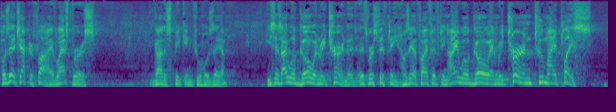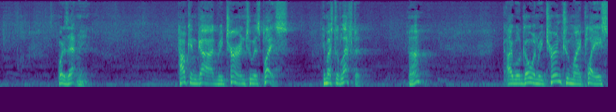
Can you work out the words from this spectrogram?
Hosea chapter 5, last verse, God is speaking through Hosea. He says, I will go and return. That's verse 15. Hosea 5:15. I will go and return to my place. What does that mean? How can God return to his place? He must have left it. Huh? I will go and return to my place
